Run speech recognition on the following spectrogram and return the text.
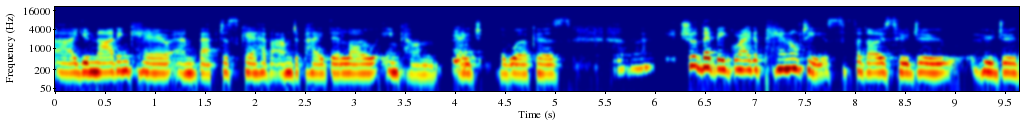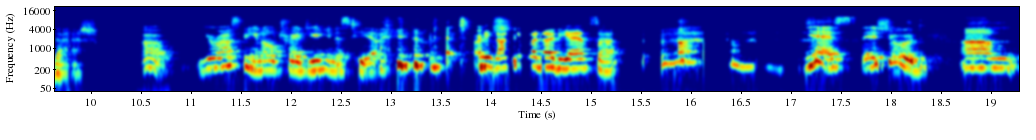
uh, Uniting Care and Baptist Care have underpaid their low income yeah. aged workers. Mm-hmm. Should there be greater penalties for those who do who do that? Oh, you're asking an old trade unionist here. I think I know the answer. yes, there should. Um,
